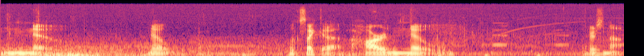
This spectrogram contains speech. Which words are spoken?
No. No? Looks like a hard no. There's not.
